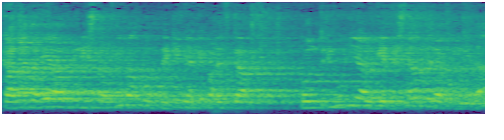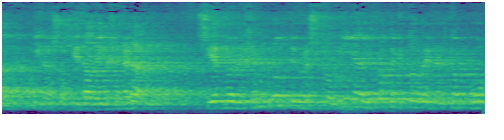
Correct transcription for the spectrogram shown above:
Cada tarea administrativa, por pequeña que parezca, contribuye al bienestar de la comunidad y la sociedad en general, siendo el ejemplo de nuestro guía y protector en el campo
